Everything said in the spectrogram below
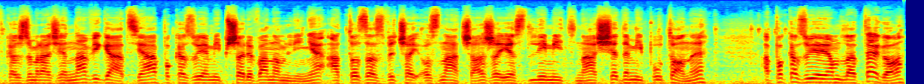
W każdym razie nawigacja pokazuje mi przerywaną linię, a to zazwyczaj oznacza, że jest limit na 7,5 tony, a pokazuje ją dlatego,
